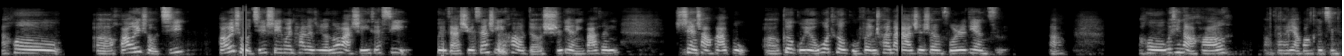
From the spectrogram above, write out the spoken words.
然后呃，华为手机，华为手机是因为它的这个 nova 十一 SE 会在十月三十一号的十点零八分线上发布。呃，个股有沃特股份、川大智胜、福日电子啊，然后卫星导航啊，看看亚光科技，亚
